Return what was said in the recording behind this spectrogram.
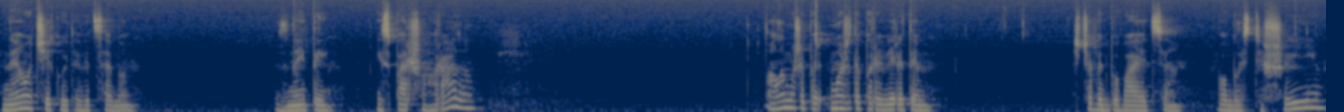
не очікуйте від себе знайти із першого разу, але можете перевірити що відбувається в області шиї,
